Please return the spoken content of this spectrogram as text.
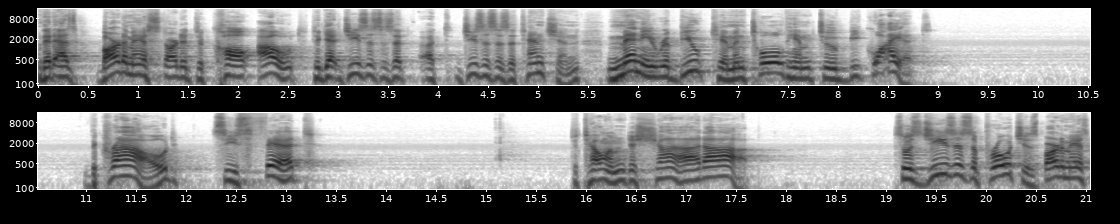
that as Bartimaeus started to call out to get Jesus' Jesus's attention, many rebuked him and told him to be quiet. The crowd sees fit to tell him to shut up. So as Jesus approaches, Bartimaeus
